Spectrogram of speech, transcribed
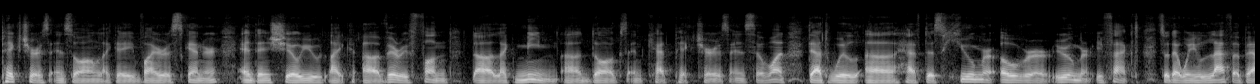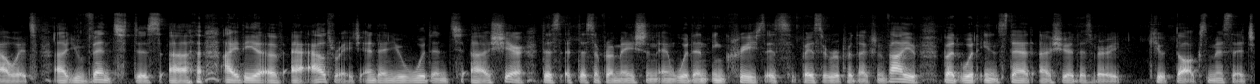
pictures and so on, like a virus scanner, and then show you like very fun, like meme dogs and cat pictures and so on, that will have this humor over rumor effect, so that when you laugh about it, you vent this idea of uh, outrage, and then you wouldn't uh, share this this information and wouldn't increase its basic reproduction value, but would instead uh, share this very cute dog's message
